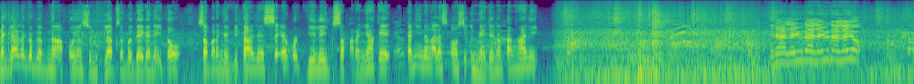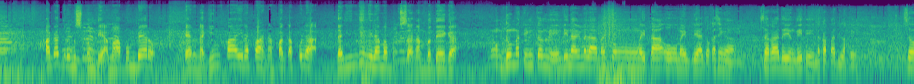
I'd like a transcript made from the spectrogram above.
Naglalagablab na apoy ang sumiklab sa bodega na ito sa Barangay Vitales sa Airport Village sa Paranaque kaninang alas 11.30 ng tanghali. Yun na, layo na, layo na, layo. Agad rumusponde ang mga bombero pero naging pahirapan ang pag-apula dahil hindi nila mabuksan ang bodega. Nung dumating kami, hindi namin malaman kung may tao o may empleyado kasi nga sarado yung gate eh, nakapadlock eh. So,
